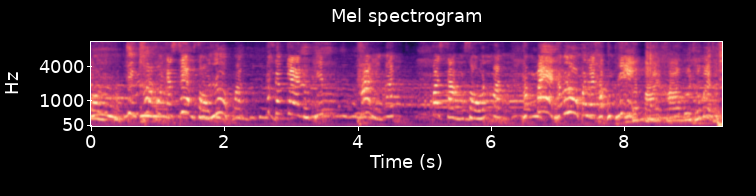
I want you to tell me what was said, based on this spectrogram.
ทายแน่นอนจริงข้าคงจะเสี่ยมสอนลูกมันให้ดังแกหนูทิพย์ถ้าอย่างนั้นมาสั่งสอนมันทั้งแม่ทั้งลูกไปเลยค่ะคุณพี่ตายคามือทั้งแม่ทั้ง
